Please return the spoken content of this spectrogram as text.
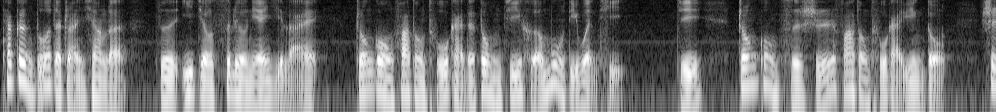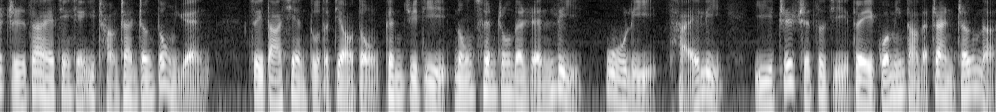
它更多的转向了自1946年以来中共发动土改的动机和目的问题，即中共此时发动土改运动是旨在进行一场战争动员。最大限度地调动根据地农村中的人力、物力、财力，以支持自己对国民党的战争呢？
